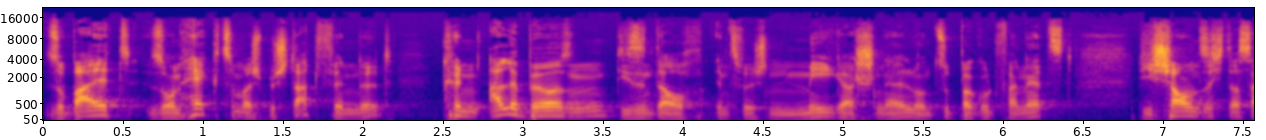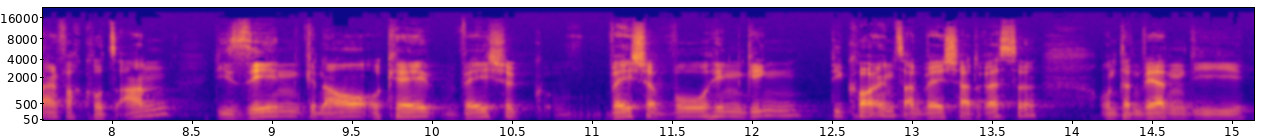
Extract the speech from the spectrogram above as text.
sobald so ein Hack zum Beispiel stattfindet, können alle Börsen, die sind auch inzwischen mega schnell und super gut vernetzt, die schauen sich das einfach kurz an, die sehen genau, okay, welche, welche, wohin gingen die Coins, an welche Adresse und dann werden die,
